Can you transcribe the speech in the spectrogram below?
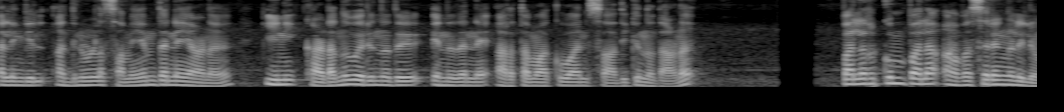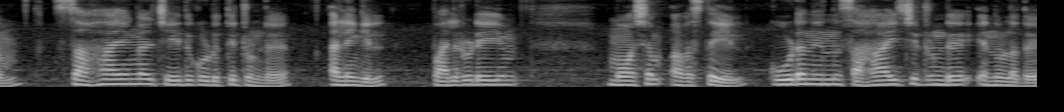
അല്ലെങ്കിൽ അതിനുള്ള സമയം തന്നെയാണ് ഇനി കടന്നു വരുന്നത് എന്ന് തന്നെ അർത്ഥമാക്കുവാൻ സാധിക്കുന്നതാണ്. പലർക്കും പല അവസരങ്ങളിലും സഹായങ്ങൾ ചെയ്തു കൊടുത്തിട്ടുണ്ട് അല്ലെങ്കിൽ പലരുടെയും മോശം അവസ്ഥയിൽ കൂടെ നിന്ന് സഹായിച്ചിട്ടുണ്ട് എന്നുള്ളത്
